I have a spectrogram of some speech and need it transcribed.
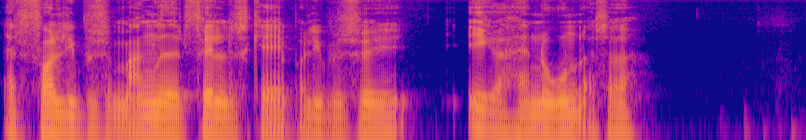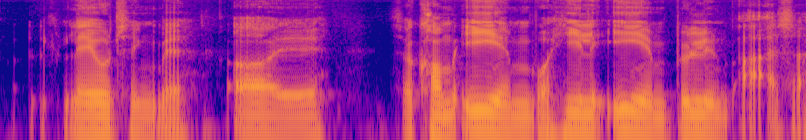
at folk lige pludselig manglede et fællesskab, og lige pludselig ikke at have nogen altså, lave ting med. Og øh, så kom EM, hvor hele EM-bølgen bare altså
